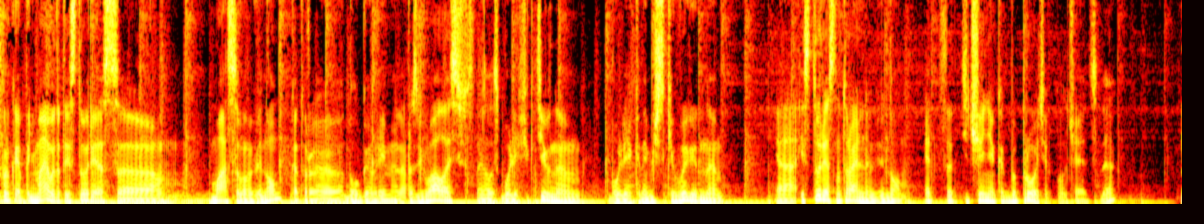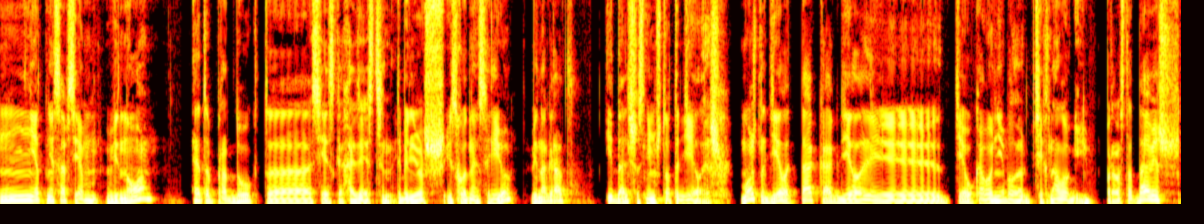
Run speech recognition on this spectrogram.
Насколько я понимаю, вот эта история с э, массовым вином, которое долгое время развивалось, становилось более эффективным, более экономически выгодным. Э, История с натуральным вином. Это течение как бы против, получается, да? Нет, не совсем. Вино – это продукт э, сельскохозяйственный. Ты берешь исходное сырье, виноград, и дальше с ним что-то делаешь. Можно делать так, как делали те, у кого не было технологий. Просто давишь,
